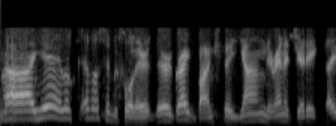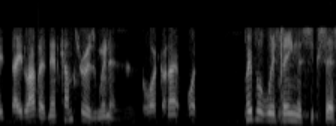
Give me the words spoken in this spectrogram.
Uh, yeah, look, as I said before, they're they're a great bunch. They're young, they're energetic, they they love it, and they've come through as winners. Like I don't what people we're seeing the success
